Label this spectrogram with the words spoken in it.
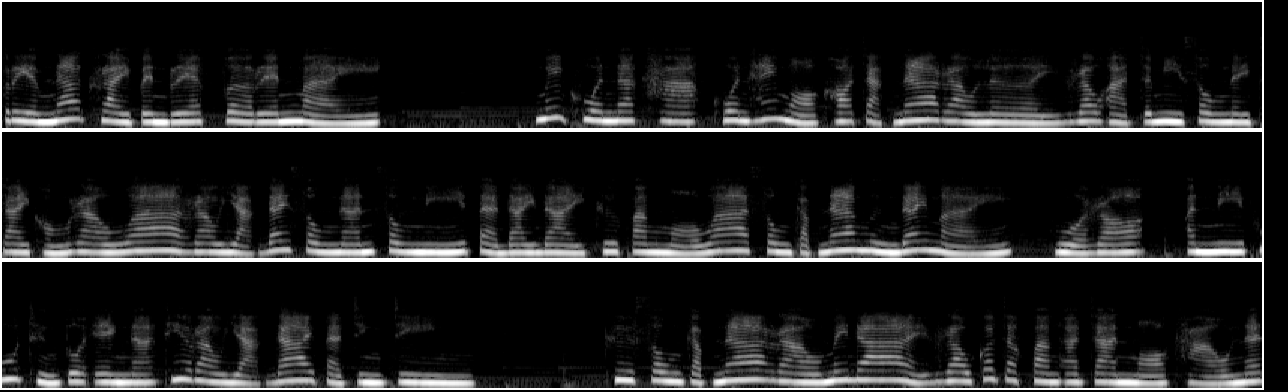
เตรียมหน้าใครเป็น reference ไหม ไม่ควรนะคะ ควรให้หมอเคาะจากหน้าเราเลย เราอาจจะมีทรงในใจของเราว่าเราอยากได้ทรงนั้นทรงนี้แต่ใด ๆ คือฟังหมอว่าทรงกับหน้ามึงได้ไหม หัวเราะ อันนี้พูดถึงตัวเองนะที่เราอยากได้แต่จริง ๆ คือทรงกับหน้าเราไม่ได้ เราก็จะฟังอาจารย์หมอเขาแนะ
